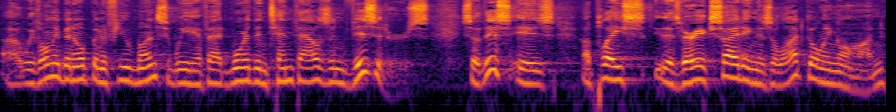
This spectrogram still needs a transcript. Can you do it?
Uh, we've only been open a few months. And we have had more than 10,000 visitors. So, this is a place that's very exciting. There's a lot going on,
